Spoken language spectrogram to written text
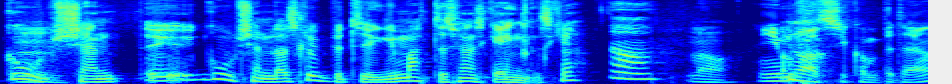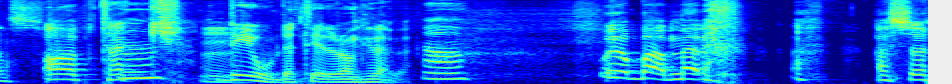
Godkänd, eh, godkända slutbetyg i matte, svenska, engelska. Ja, Ja, gymnasiekompetens. Ja, tack. Det ordet är det de kräver. ja, Och jag bara, men alltså,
